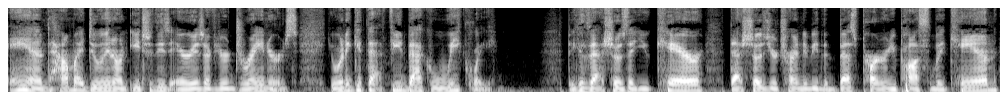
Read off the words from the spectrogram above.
and how am I doing on each of these areas of your drainers? You want to get that feedback weekly because that shows that you care. That shows you're trying to be the best partner you possibly can.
